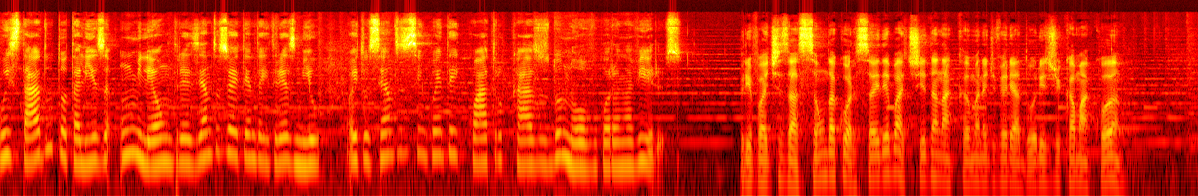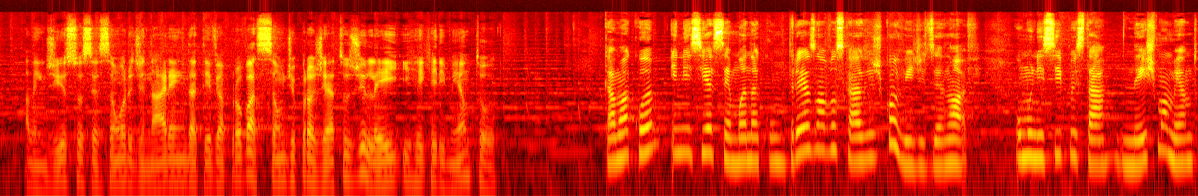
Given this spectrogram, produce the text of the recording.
O estado totaliza 1.383.854 casos do novo coronavírus. Privatização da Corsã é debatida na Câmara de Vereadores de Camaquã. Além disso, a sessão ordinária ainda teve aprovação de projetos de lei e requerimento Camacuã inicia a semana com três novos casos de Covid-19. O município está, neste momento,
